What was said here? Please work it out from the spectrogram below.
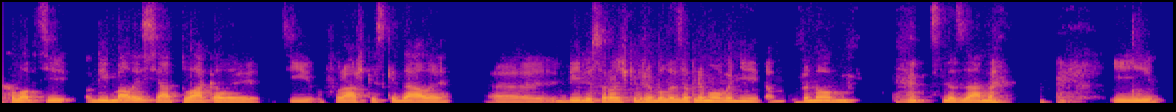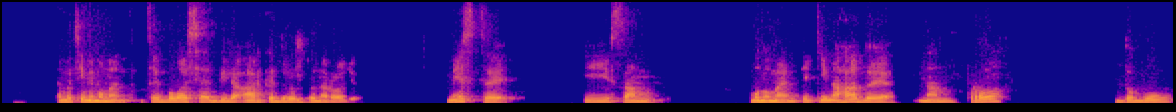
хлопці обіймалися, плакали, ці фуражки скидали, е, білі сорочки вже були заплямовані там вином, сльозами. І емоційний момент. Це відбулося біля арки Дружби народів. Місце і сам монумент, який нагадує нам про добу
